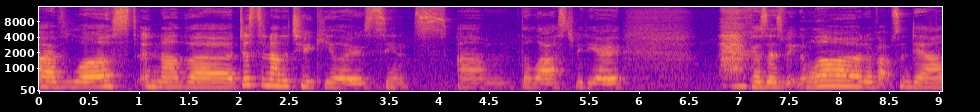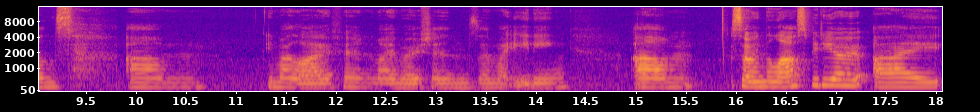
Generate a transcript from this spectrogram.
I've lost another, just another two kilos since um, the last video because there's been a lot of ups and downs. Um, in my life and my emotions and my eating. Um, so in the last video I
